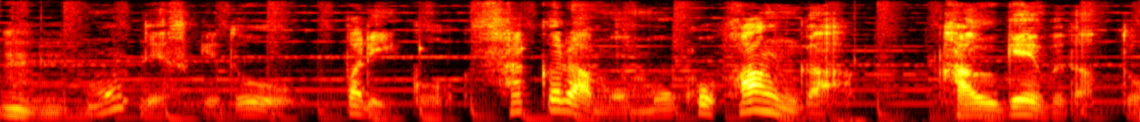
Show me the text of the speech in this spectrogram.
うんうん。思うんですけど、やっぱりこう、桜ももこファンが買うゲームだと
